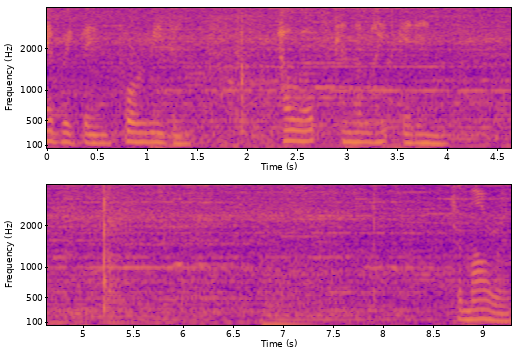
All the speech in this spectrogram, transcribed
everything for a reason. How else can the light get in? Tomorrow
